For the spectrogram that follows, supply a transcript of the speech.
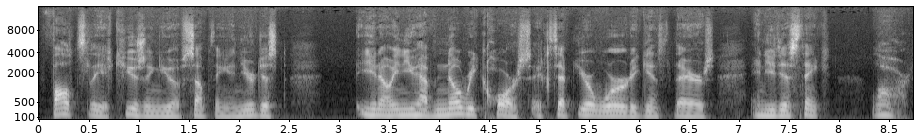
falsely accusing you of something and you're just, you know, and you have no recourse except your word against theirs. And you just think, Lord,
